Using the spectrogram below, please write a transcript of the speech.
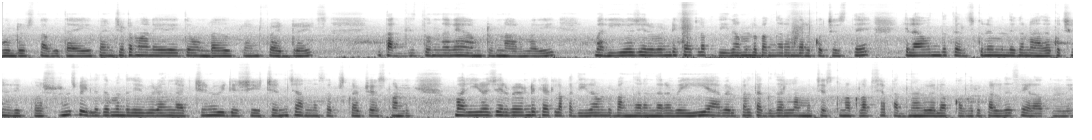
గోల్డ్ రేట్స్ తగ్గుతాయి. పెంచడం అనేది అయితే ఉండదు ఫ్రెండ్స్ ఫెడ్ రేట్స్ తగ్గుతుందనే అంటున్నారు మరి. మరి రోజు ఇరవై రెండు పది గ్రాముల బంగారం ధరకు వచ్చేస్తే ఎలా ఉందో తెలుసుకునే ముందుగా నాదొక చిన్న రిక్వెస్ట్ ఫ్రెండ్స్ వీళ్ళతో ముందుగా ఈ వీడియోని లైక్ చేయండి వీడియో షేర్ చేయండి ఛానల్ సబ్స్క్రైబ్ చేసుకోండి. మరి ఈరోజు ఇరవై రెండు కేట్ల పది గ్రాముల బంగారం ధర వెయ్యి యాభై రూపాయలు తగ్గుదల నమోదు చేసుకుని ఒక లక్ష పద్నాలుగు వేల ఒక్క వంద రూపాయలుగా సేల్ అవుతుంది.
